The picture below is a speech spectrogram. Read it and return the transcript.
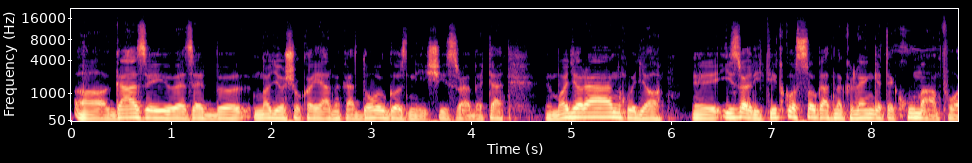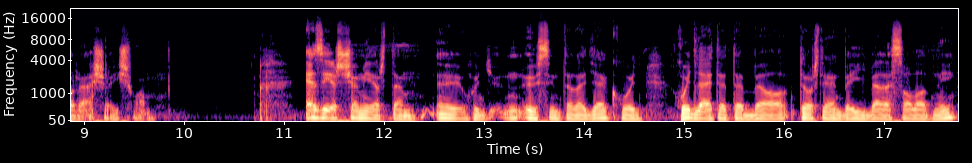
A gázai övezetből nagyon sokan járnak át dolgozni is Izraelbe. Tehát magyarán, hogy a izraeli titkosszolgálatnak rengeteg humán forrása is van. Ezért sem értem, hogy őszinte legyek, hogy hogy lehetett ebbe a történetbe így beleszaladni.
